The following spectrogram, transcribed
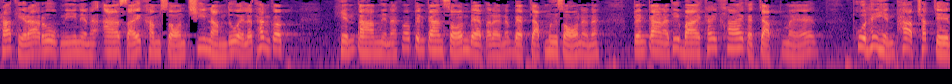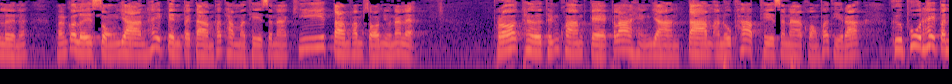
พระเถระรูปนี้เนี่ยนะอาศัยคำสอนชี้นำด้วย แล้วท่านก็เห็นตามเนี่ยนะก็เป็นการสอนแบบอะไรนะแบบจับมือสอนอะนะเป็นการอธิบายคล้าย ๆ กับจับแหมพูดให้เห็นภาพชัดเจนเลยนะมันก็เลยส่งยานให้เป็นไปตามพระธรรมเทศนาคิดตามคำสอนอยู่นั่นแหละ เพราะเธอถึงความแก่กล้าแห่งยานตามอนุภาพเทศนาของพระเถระ คือพูดให้ปัญ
